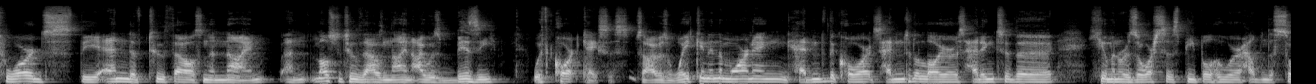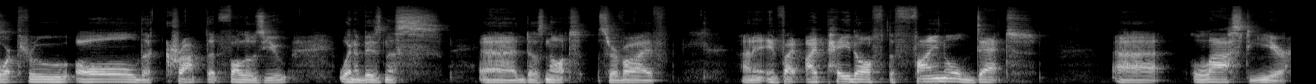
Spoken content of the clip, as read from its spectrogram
Towards the end of 2009, and most of 2009, I was busy with court cases. So I was waking in the morning, heading to the courts, heading to the lawyers, heading to the human resources people who were helping to sort through all the crap that follows you when a business uh, does not survive. And in fact, I paid off the final debt uh, last year.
